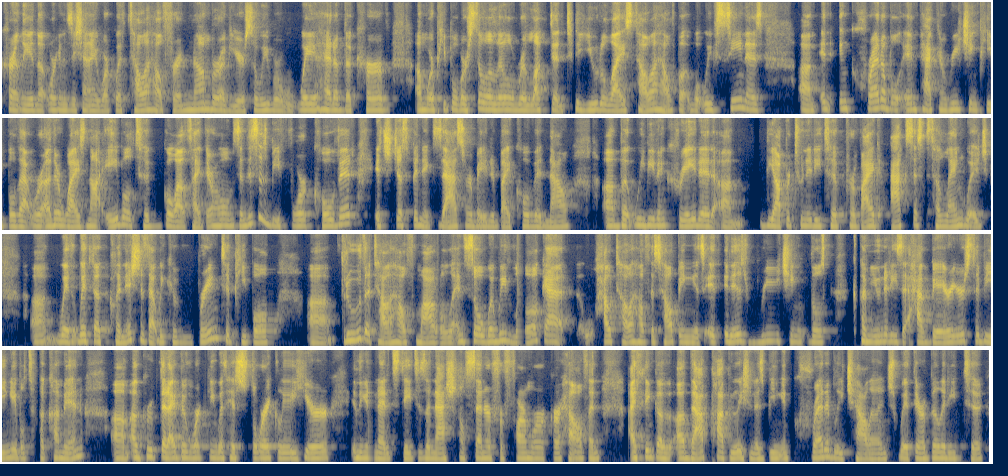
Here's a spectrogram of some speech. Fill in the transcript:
currently in the organization i work with telehealth for a number of years so we were way ahead of the curve um, where people were still a little reluctant to utilize telehealth but what we've seen is um, an incredible impact in reaching people that were otherwise not able to go outside their homes. And this is before COVID. It's just been exacerbated by COVID now. Uh, but we've even created um, the opportunity to provide access to language um, with with the clinicians that we can bring to people uh, through the telehealth model. And so when we look at how telehealth is helping is it, it is reaching those communities that have barriers to being able to come in. Um, a group that I've been working with historically here in the United States is a National Center for Farm Worker Health. And I think of, of that population as being incredibly challenged with their ability to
